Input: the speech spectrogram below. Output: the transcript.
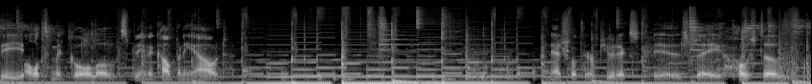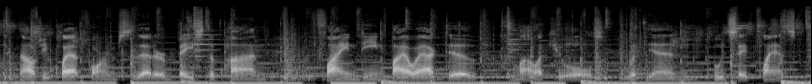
the ultimate goal of spinning the company out. Natural Therapeutics is a host of technology platforms that are based upon finding bioactive molecules within food-safe plants.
